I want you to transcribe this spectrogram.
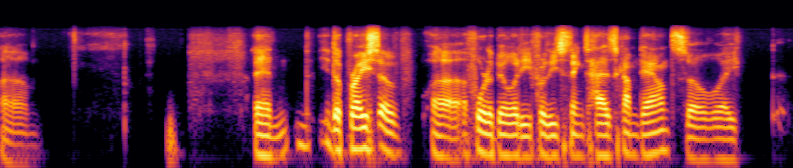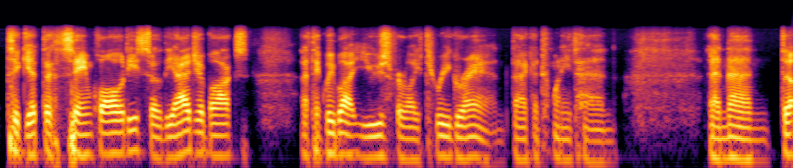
Um, and the price of uh, affordability for these things has come down. So like to get the same quality. So the AJA box, I think we bought used for like three grand back in 2010. And then the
